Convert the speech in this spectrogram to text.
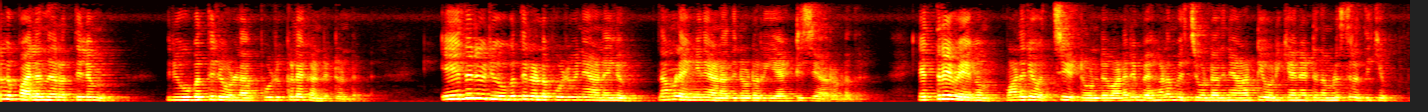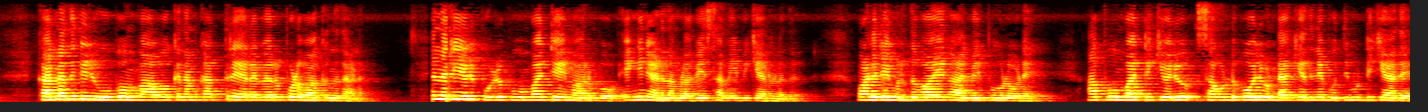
നമ്മളൊക്കെ പല നിറത്തിലും രൂപത്തിലുമുള്ള പുഴുക്കളെ കണ്ടിട്ടുണ്ട്. ഏതൊരു രൂപത്തിലുള്ള പുഴുവിനെയാണേലും നമ്മൾ എങ്ങനെയാണ് അതിനോട് റിയാക്ട് ചെയ്യാറുള്ളത്? എത്രയും വേഗം വളരെ ഒച്ചയിട്ടുകൊണ്ട് വളരെ ബഹളം വെച്ചുകൊണ്ട് അതിനെ ആട്ടി ഓടിക്കാനായിട്ട് നമ്മൾ ശ്രദ്ധിക്കും. കാരണം അതിന്റെ രൂപവും ഭാവവും ഒക്കെ നമുക്ക് അത്രയേറെ വെറുപ്പുളവാക്കുന്നതാണ്. എന്നാൽ ഈ ഒരു പുഴു പൂമ്പാറ്റയായി മാറുമ്പോൾ എങ്ങനെയാണ് നമ്മൾ അവയെ സമീപിക്കാറുള്ളത്? വളരെ മൃദുവായ കാൽവയ്പ്പുകളോടെ ആ പൂമ്പാറ്റയ്ക്ക് ഒരു സൗണ്ട് പോലും ഉണ്ടാക്കി അതിനെ ബുദ്ധിമുട്ടിക്കാതെ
